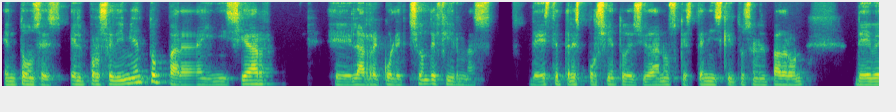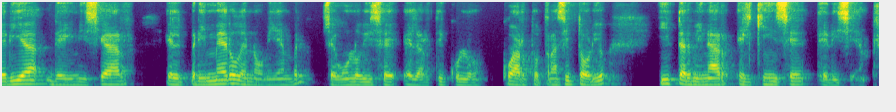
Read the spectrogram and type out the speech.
Entonces, el procedimiento para iniciar eh, la recolección de firmas de este 3% de ciudadanos que estén inscritos en el padrón debería de iniciar el primero de noviembre, según lo dice el artículo cuarto transitorio, y terminar el 15 de diciembre.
